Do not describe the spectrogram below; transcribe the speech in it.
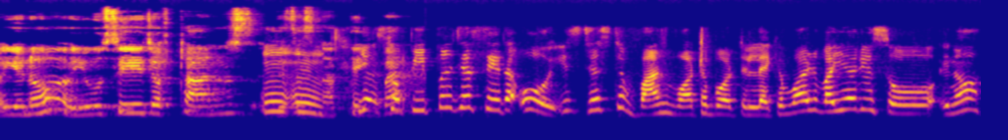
you know usage of tons, this is nothing. Yeah, so people just say that oh, it's just a one water bottle. Like why why are you so you know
